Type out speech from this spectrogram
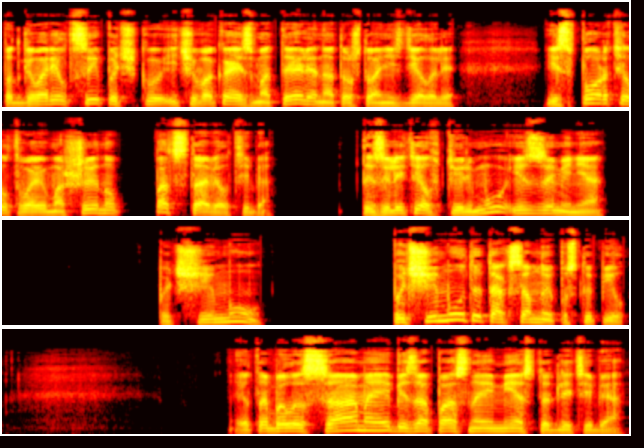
Подговорил цыпочку и чувака из мотеля на то, что они сделали. Испортил твою машину, подставил тебя. Ты залетел в тюрьму из-за меня. Почему? Почему ты так со мной поступил? Это было самое безопасное место для тебя.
